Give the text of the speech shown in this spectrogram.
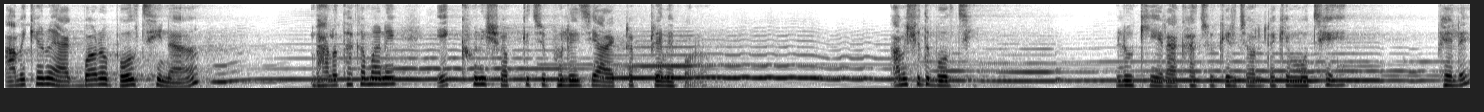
আমি কেন একবারও বলছি না, ভালো থাকা মানে এক্ষুনি সবকিছু ভুলে যে আর একটা প্রেমে পড়ো। আমি শুধু বলছি লুকিয়ে রাখা চোখের জলটাকে মুছে ফেলে।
